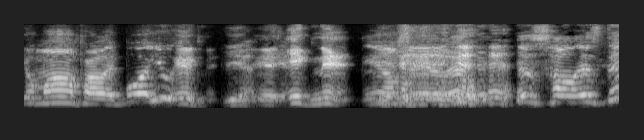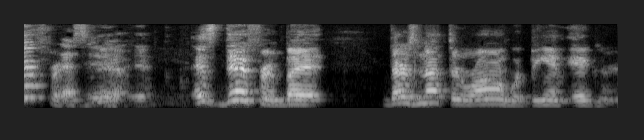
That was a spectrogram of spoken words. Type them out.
your mom probably like, boy you ignorant Yeah. Yeah. ignorant you know what i'm saying this whole it's different That's Yeah. it. yeah. it's different but there's nothing wrong with being ignorant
